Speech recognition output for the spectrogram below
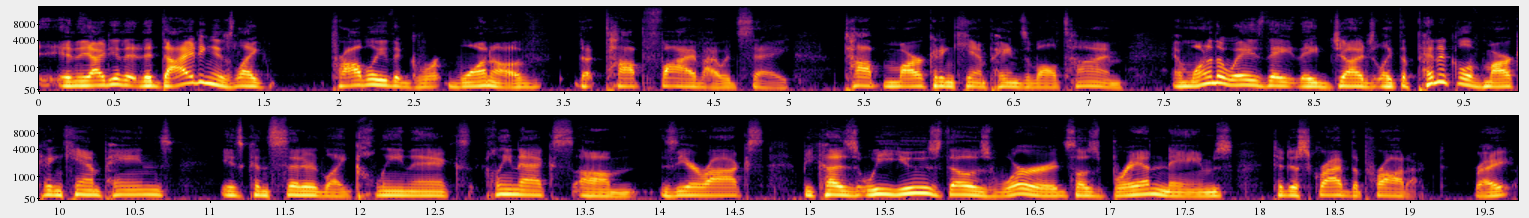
and the idea that the dieting is like probably the gr- one of the top five, I would say, top marketing campaigns of all time. And one of the ways they they judge like the pinnacle of marketing campaigns is considered like Kleenex, Kleenex, um, Xerox, because we use those words, those brand names, to describe the product, right?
